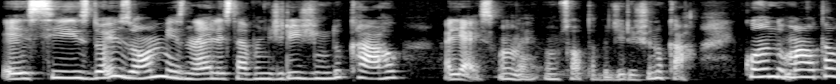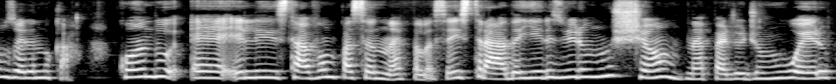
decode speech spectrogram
Esses dois homens, né, eles estavam dirigindo o carro Aliás, um, né? Um só estava dirigindo o carro. Quando. Mal estava os dois no carro. Quando é, eles estavam passando, né, pela essa estrada e eles viram no chão, né, perto de um bueiro,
